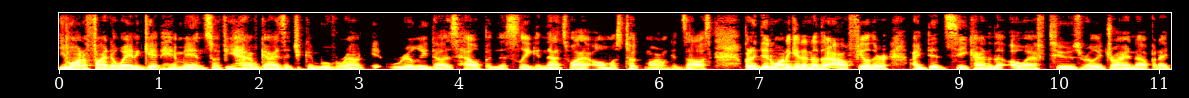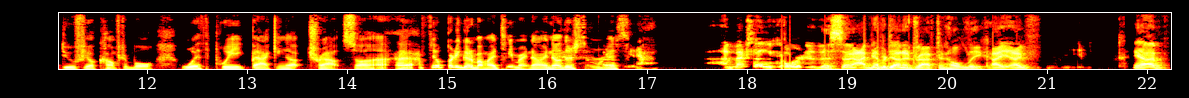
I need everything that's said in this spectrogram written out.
You want to find a way to get him in. So if you have guys that you can move around, it really does help in this league, and that's why I almost took Marwin Gonzalez. But I did want to get another outfielder. I did see kind of the OF twos really drying up, and I do feel comfortable with Puig backing up Trout. So I, I feel pretty good about my team right now. I know there's some risk. I'm actually looking forward to this. I've never done a draft and hold league. I, I've you know, I've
